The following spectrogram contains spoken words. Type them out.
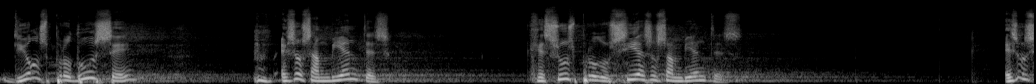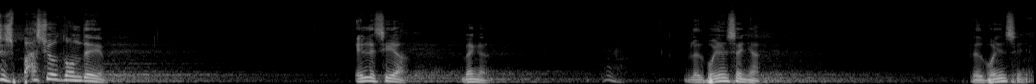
Dios produce esos ambientes Jesús producía esos ambientes, esos espacios donde Él decía, vengan, les voy a enseñar, les voy a enseñar.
